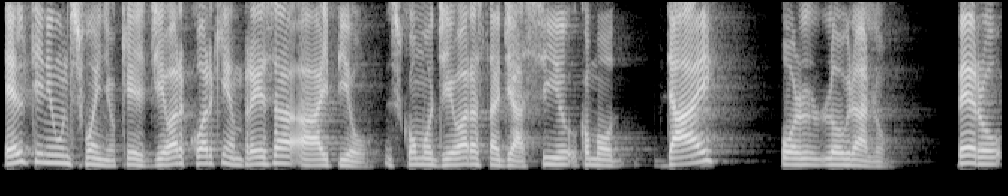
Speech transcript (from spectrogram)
él tiene un sueño que es llevar cualquier empresa a IPO. Es como llevar hasta allá, como die por lograrlo. Pero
